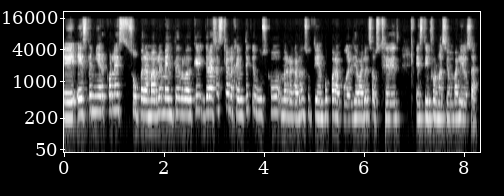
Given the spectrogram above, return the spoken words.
Eh, este miércoles, súper amablemente, ¿verdad? Que gracias que a la gente que busco me regalan su tiempo para poder llevarles a ustedes esta información valiosa.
